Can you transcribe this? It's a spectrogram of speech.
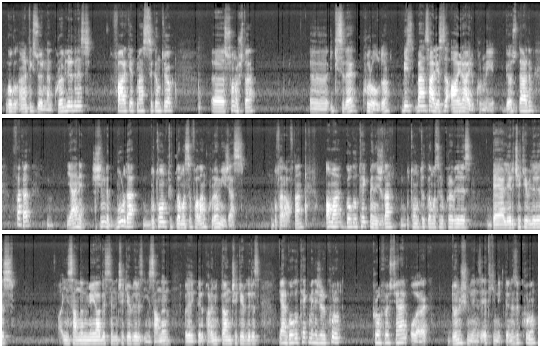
Google Analytics üzerinden kurabilirdiniz. Fark etmez, sıkıntı yok. Ee, sonuçta e, ikisi de kuruldu. Biz ben sadece size ayrı ayrı kurmayı gösterdim. Fakat yani şimdi burada buton tıklaması falan kuramayacağız bu taraftan. Ama Google Tag Manager'dan buton tıklamasını kurabiliriz. Değerleri çekebiliriz. İnsanların mail adreslerini çekebiliriz. İnsanların ödedikleri para miktarını çekebiliriz. Yani Google Tag Manager'ı kurun. Profesyonel olarak dönüşümlerinizi, etkinliklerinizi kurun.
